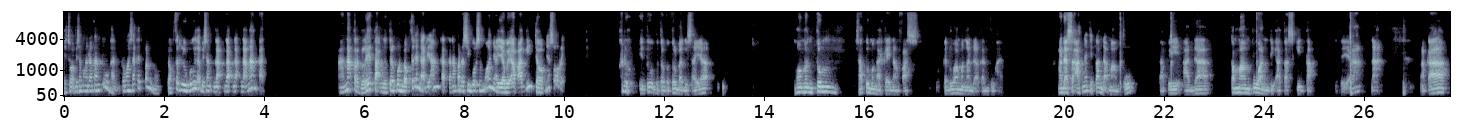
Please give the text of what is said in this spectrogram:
Ya cuma bisa mengandalkan Tuhan. Rumah sakit penuh, dokter dihubungi nggak bisa nggak nggak nggak ngangkat. Anak tergeletak, gitu. telepon dokternya nggak diangkat karena pada sibuk semuanya. Ya WA pagi, jawabnya sore aduh itu betul-betul bagi saya momentum satu menghargai nafas, kedua mengandalkan Tuhan. Ada saatnya kita tidak mampu, tapi ada kemampuan di atas kita, gitu ya. Nah, maka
